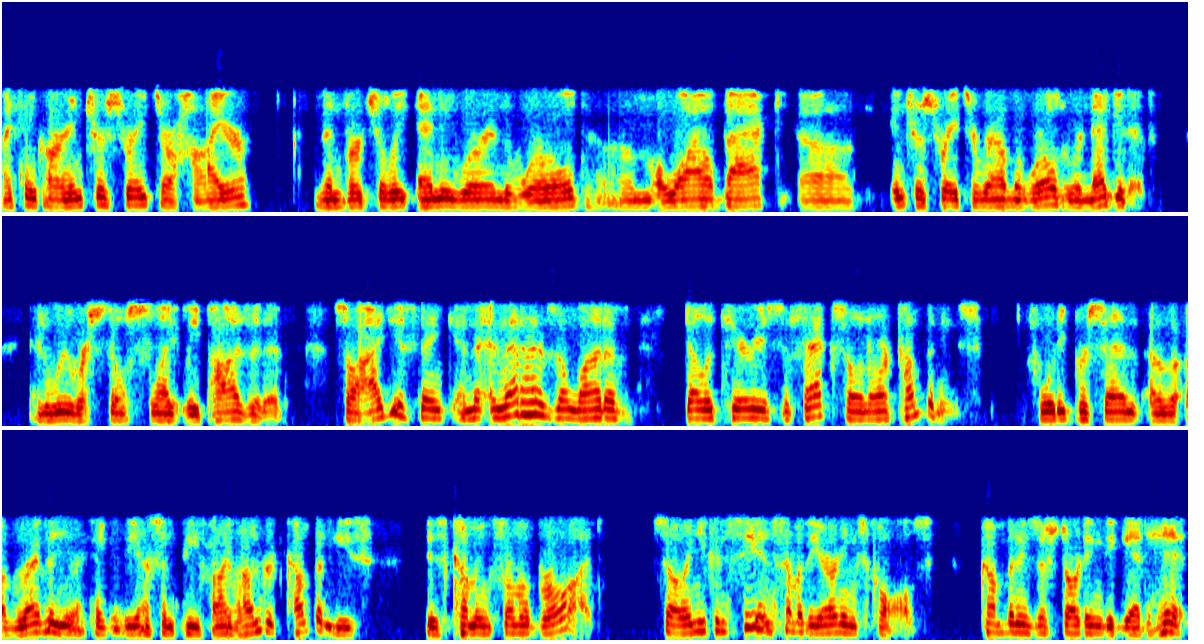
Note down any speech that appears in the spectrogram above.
I think our interest rates are higher than virtually anywhere in the world. Um, a while back, uh, interest rates around the world were negative, and we were still slightly positive. So I just think, and, and that has a lot of deleterious effects on our companies. Forty percent of, of revenue, I think, of the S and P 500 companies is coming from abroad. So, and you can see in some of the earnings calls, companies are starting to get hit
